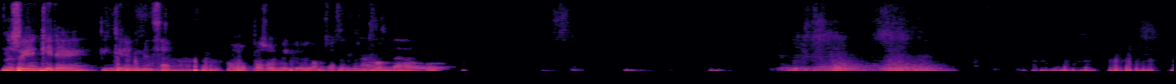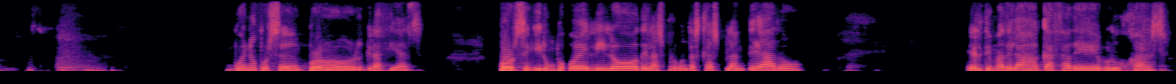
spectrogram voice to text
No sé quién quiere, quién quiere comenzar. O paso el micro y vamos haciendo una ronda. Bueno, pues por, gracias. Por seguir un poco el hilo de las preguntas que has planteado, el tema de la caza de brujas,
